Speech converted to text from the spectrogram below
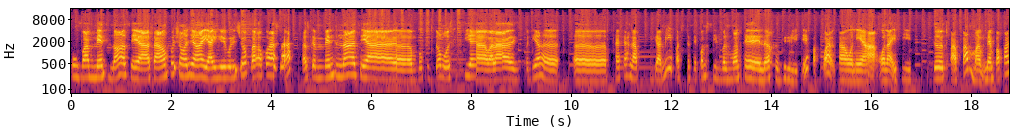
on voit maintenant, c'est ça a un peu changé, hein, il y a une évolution par rapport à ça, parce que maintenant, c'est beaucoup d'hommes aussi, voilà, je peux dire, euh, préfèrent la polygamie parce que c'est comme s'ils veulent montrer leur virilité. Parfois, quand on, est on a ici deux, trois femmes, même parfois,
